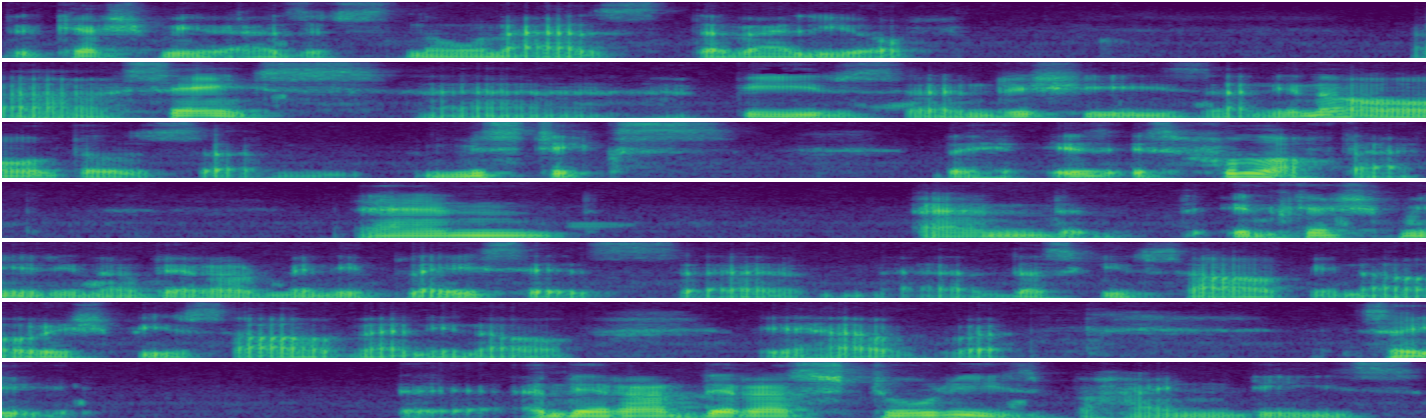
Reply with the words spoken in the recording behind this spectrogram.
the Kashmir, as it's known as the valley of uh, saints, uh, peers and rishis, and you know all those um, mystics. The, is, is full of that, and and in Kashmir, you know, there are many places, um, uh, Dastgir Sahib, you know, Rishpir Sahib, and you know, you have uh, so, uh, and there are there are stories behind these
